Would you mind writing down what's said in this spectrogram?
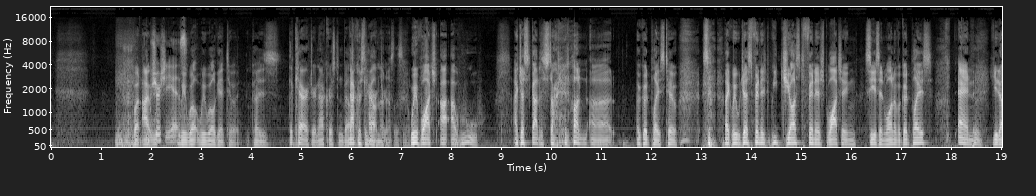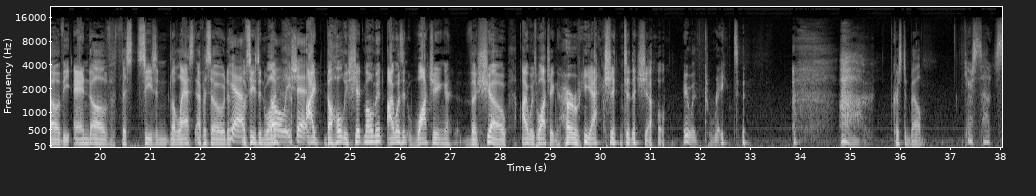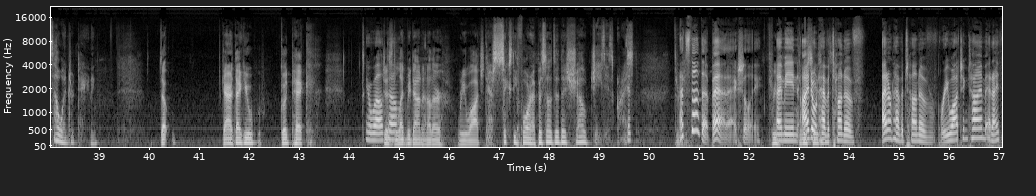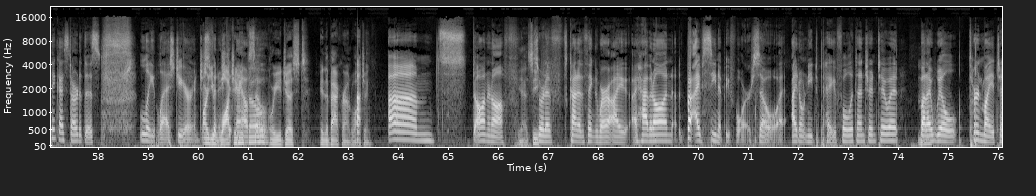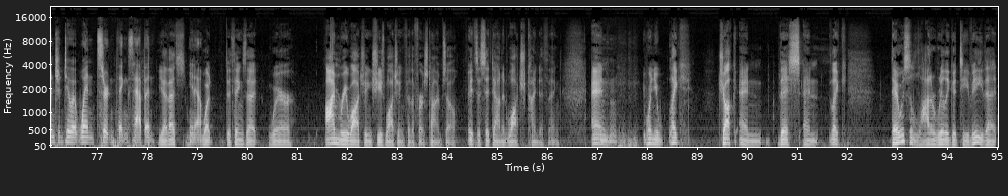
But I, I'm sure she is. We will we will get to it because The character, not Kristen Bell. not Kristen Bell. No, no. listening. We've watched. Uh, uh, ooh, I just got started on uh, a good place too. So, like we just finished. We just finished watching season one of a good place, and Hmm. you know the end of this season, the last episode Yeah. of season The one. holy shit. I the holy shit moment. I wasn't watching the show. I was watching her reaction to the show. It was great. Kristen Bell, you're so so entertaining. So, Karen, thank you. Good pick. You're welcome. Just led me down another rewatch. There's 64 episodes of this show. Jesus Christ. Three- That's not that bad, actually. Three- I mean, I don't have a ton of I don't have a ton of rewatching time, and I think I started this late last year and just Are you watching it, it, though, So, or are you just in the background watching? um, s- on and off. Yeah, see- sort of kind of the thing where I I have it on, but I've seen it before, so I, I don't need to pay full attention to it. But Mm-hmm. I will turn my attention to it when certain things happen. yeah, that's you know. what the things that where I'm rewatching, she's watching for the first time. So it's a sit down and watch kind of thing. And Mm-hmm. when you like Chuck and this and like there was a lot of really good TV that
